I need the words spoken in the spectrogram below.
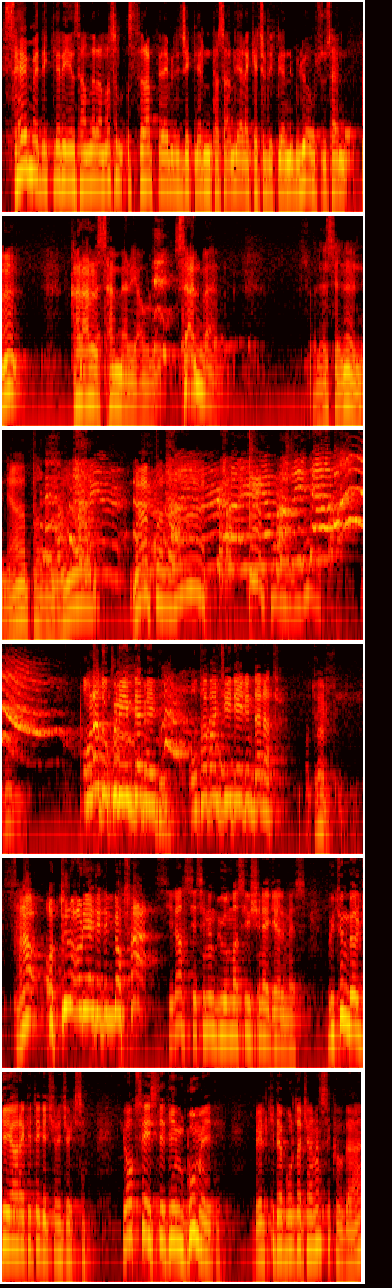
sevmedikleri insanlara nasıl ıstırap verebileceklerini tasarlayarak geçirdiklerini biliyor musun sen? Ha? Kararı sen ver yavrum, sen ver. Söylesene ne yapalım ha? Ne yapalım ha? Hayır yapamayacağım. Ona dokunayım demeydim. O tabancayı da elinden at. Otur. Sana otur oraya dedim yoksa... Silah sesinin duyulması işine gelmez. Bütün bölgeyi harekete geçireceksin. Yoksa istediğim bu muydu? Belki de burada canın sıkıldı ha?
